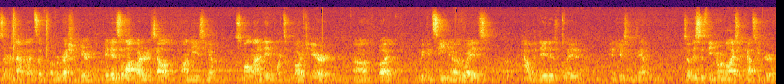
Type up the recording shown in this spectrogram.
some resemblance of, of regression here. It is a lot harder to tell on these, you know, small amount of data points with large error, um, but we can see in other ways uh, how the data is related. And here's an example. So this is the normalized Serkowski curve.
